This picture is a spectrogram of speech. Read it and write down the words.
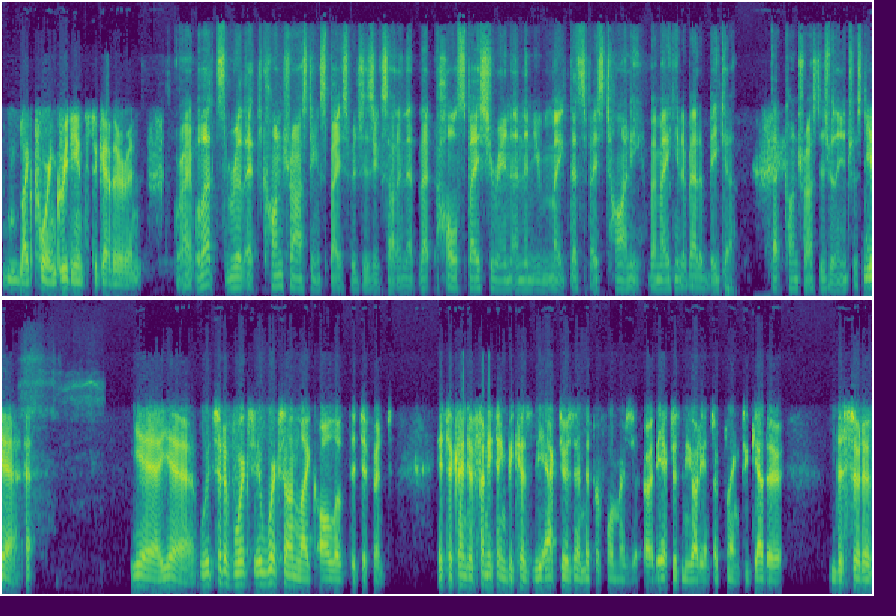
like pour ingredients together and great well that's really that's contrasting space which is exciting that that whole space you're in and then you make that space tiny by making it about a beaker that contrast is really interesting. Yeah. Uh, yeah yeah. Well, it sort of works it works on like all of the different it's a kind of funny thing because the actors and the performers or the actors and the audience are playing together the sort of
